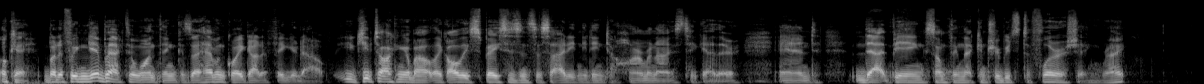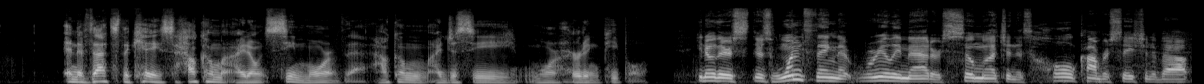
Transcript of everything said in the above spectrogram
okay, but if we can get back to one thing, because I haven't quite got it figured out. You keep talking about like all these spaces in society needing to harmonize together, and that being something that contributes to flourishing, right? And if that's the case, how come I don't see more of that? How come I just see more hurting people? You know, there's there's one thing that really matters so much in this whole conversation about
